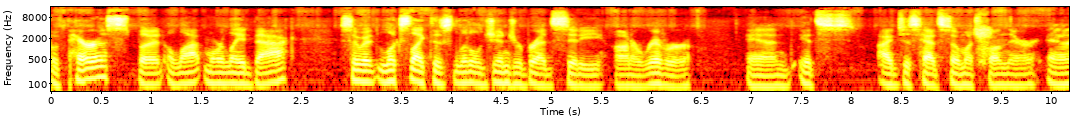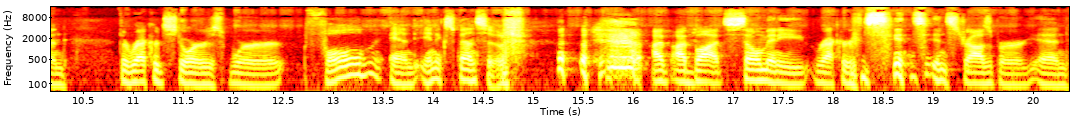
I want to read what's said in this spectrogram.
of Paris, but a lot more laid back. So it looks like this little gingerbread city on a river, and it's I just had so much fun there. And the record stores were full and inexpensive. I, I bought so many records in, in Strasbourg, and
